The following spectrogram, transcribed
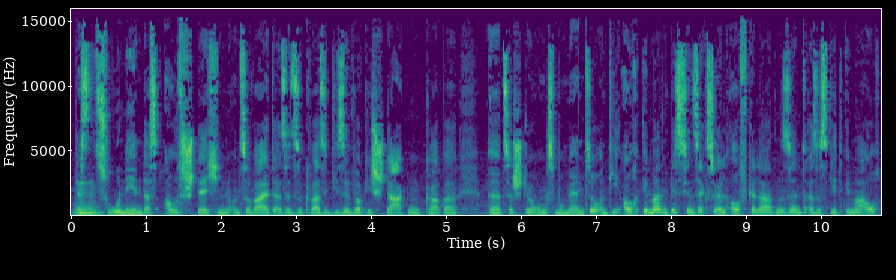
das mhm. Zunähen, das Ausstechen und so weiter. Also so quasi diese wirklich starken Körperzerstörungsmomente und die auch immer ein bisschen sexuell aufgeladen sind. Also es geht immer auch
